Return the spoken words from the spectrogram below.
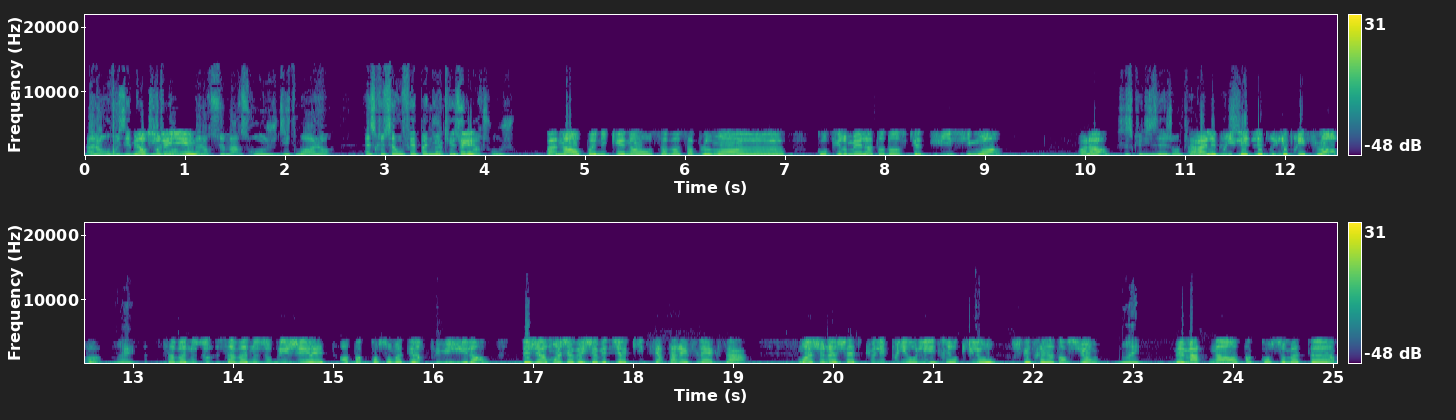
Alors on vous écoute, dites-moi. Alors ce Mars rouge, dites-moi alors, est-ce que ça vous fait paniquer Bah, ce Mars rouge? Bah non, paniquer, non, ça va simplement euh, confirmer la tendance qu'il y a depuis six mois. Voilà. C'est ce que disait Jean-Pierre. Ah, les, prix, les, les prix, les prix flambent. Ouais. Ça va, nous, ça va nous obliger à être, en tant que consommateurs, plus vigilants. Déjà, moi, j'avais, j'avais déjà quitté certains réflexes. hein. Moi, je n'achète que les prix au litre et au kilo. Je fais très attention. Mais maintenant, en tant que consommateur,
